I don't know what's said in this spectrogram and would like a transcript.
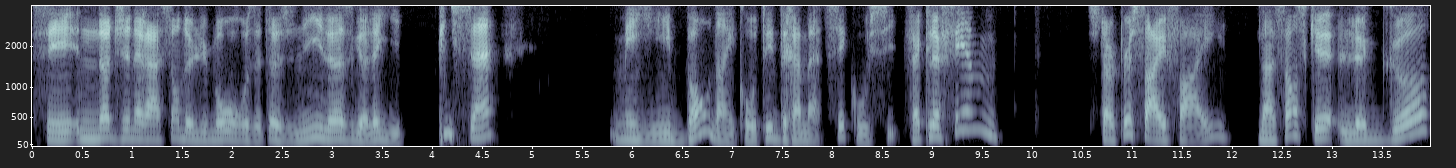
C'est notre génération de l'humour aux États-Unis. Ce gars-là, il est puissant, mais il est bon dans les côtés dramatiques aussi. Fait que le film, c'est un peu sci-fi, dans le sens que le gars,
